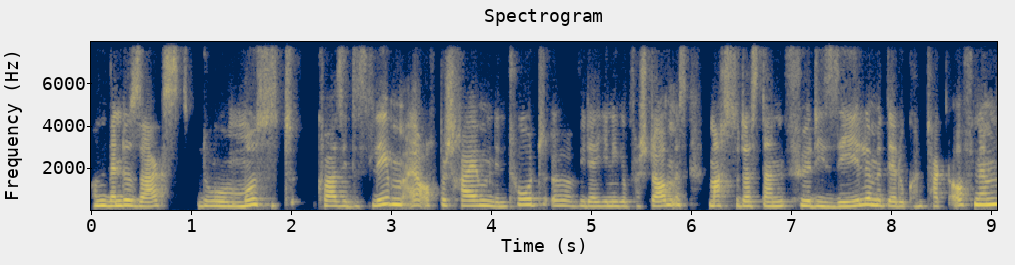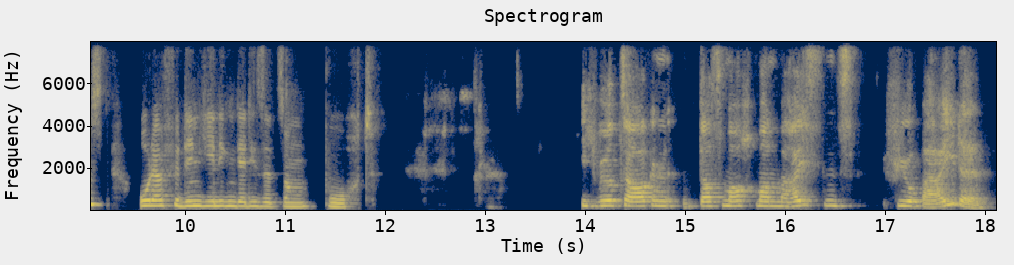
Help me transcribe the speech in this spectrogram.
Und wenn du sagst, du musst quasi das Leben auch beschreiben, den Tod, äh, wie derjenige verstorben ist, machst du das dann für die Seele, mit der du Kontakt aufnimmst, oder für denjenigen, der die Sitzung bucht? Ich würde sagen, das macht man meistens für beide.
